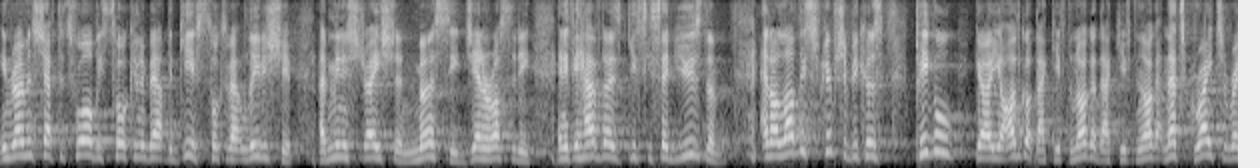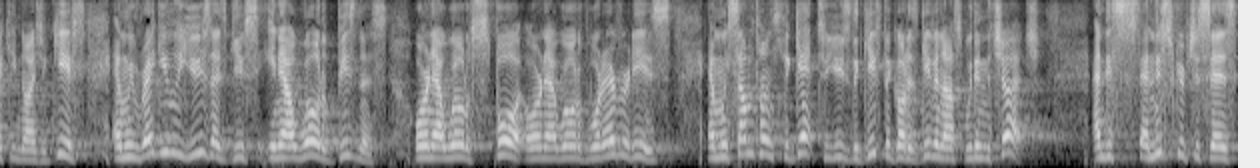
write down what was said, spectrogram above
In Romans chapter 12, he's talking about the gifts, talks about leadership, administration, mercy, generosity. And if you have those gifts, he said, use them. And I love this scripture because people go, Yeah, I've got that gift, and I've got that gift, and I've got, and that's great to recognize your gifts. And we regularly use those gifts in our world of business, or in our world of sport, or in our world of whatever it is. And we sometimes forget to use the gift that God has given us within the church. And this, and this scripture says,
